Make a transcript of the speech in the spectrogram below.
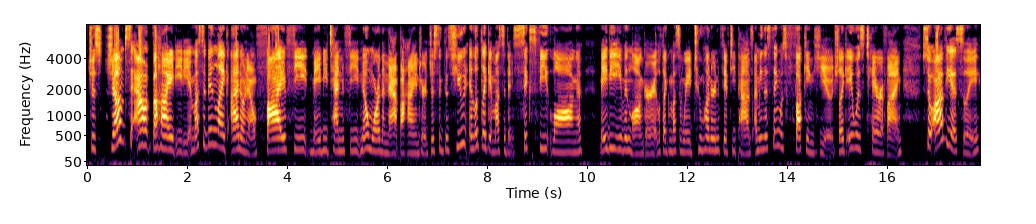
just jumps out behind Edie. It must have been like, I don't know, five feet, maybe 10 feet, no more than that behind her. Just like this huge, it looked like it must have been six feet long, maybe even longer. It looked like it must have weighed 250 pounds. I mean, this thing was fucking huge. Like, it was terrifying. So, obviously,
